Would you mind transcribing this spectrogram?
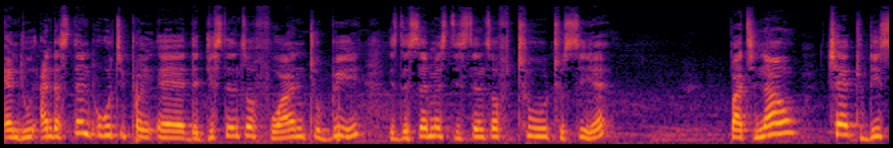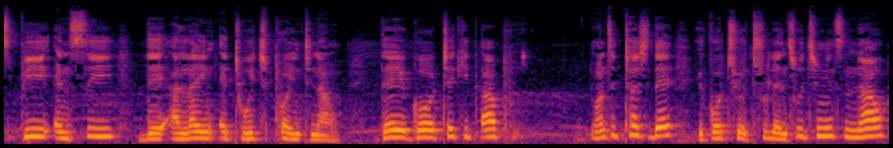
And we understand what point uh, the distance of 1 to b is the same as distance of 2 to c eh? but now check this B and C. They are lying at which point now? There you go. Take it up. Once it touch there you go to your true length which means now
